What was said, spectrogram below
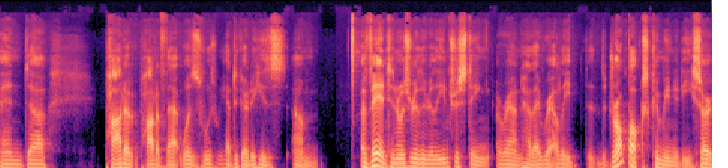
and uh, part of part of that was was we had to go to his um, event and it was really really interesting around how they rallied the, the Dropbox community so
